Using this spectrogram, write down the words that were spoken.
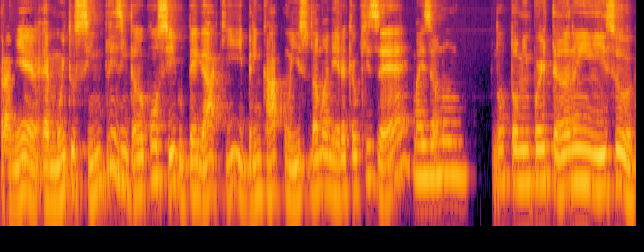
Para mim é, é, muito simples, então eu consigo pegar aqui e brincar com isso da maneira que eu quiser, mas eu não não tô me importando em isso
